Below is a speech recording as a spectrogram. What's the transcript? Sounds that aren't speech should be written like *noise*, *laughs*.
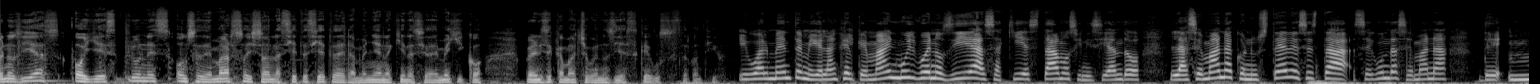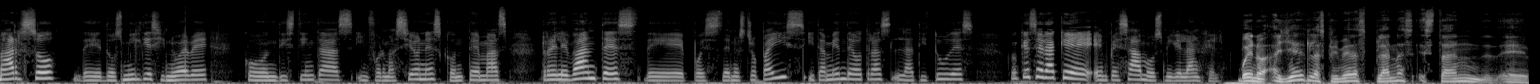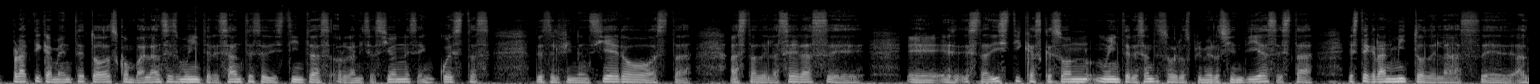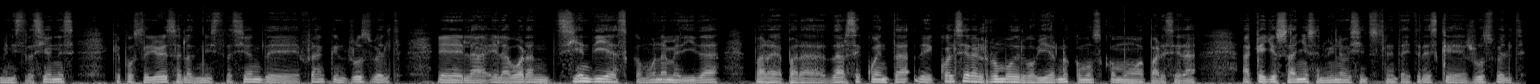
Buenos días, hoy es lunes 11 de marzo y son las 7.07 de la mañana aquí en la Ciudad de México. Berenice Camacho, buenos días, qué gusto estar contigo. Igualmente, Miguel Ángel Quemain, muy buenos días. Aquí estamos iniciando la semana con ustedes, esta segunda semana de marzo de 2019 con distintas informaciones, con temas relevantes de pues de nuestro país y también de otras latitudes. ¿Con qué será que empezamos, Miguel Ángel? Bueno, ayer las primeras planas están eh, prácticamente todas con balances muy interesantes de distintas organizaciones, encuestas, desde el financiero hasta hasta de las eras eh, eh, estadísticas que son muy interesantes sobre los primeros 100 días. Está este gran mito de las administraciones que posteriores a la administración de Franklin Roosevelt la elaboran 100 días como una medida para, para darse cuenta de cuál será el rumbo del gobierno, cómo, cómo aparecerá aquellos años en 1933 que Roosevelt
